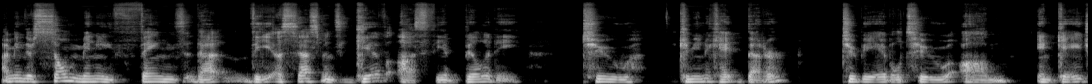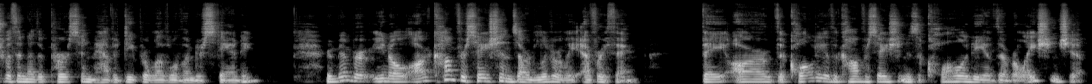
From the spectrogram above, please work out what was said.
I mean, there's so many things that the assessments give us the ability to communicate better, to be able to um, engage with another person and have a deeper level of understanding. Remember, you know, our conversations are literally everything. They are the quality of the conversation is the quality of the relationship.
